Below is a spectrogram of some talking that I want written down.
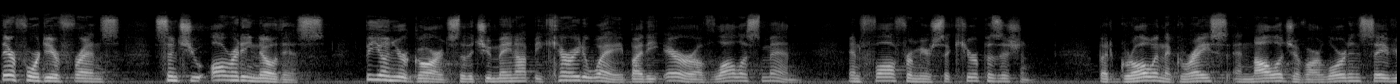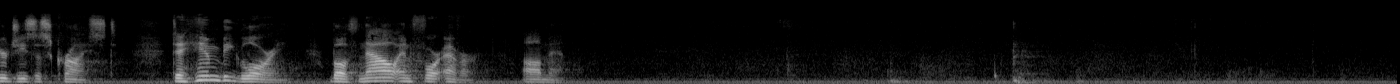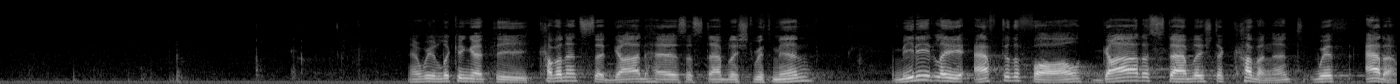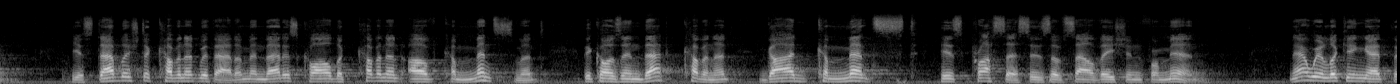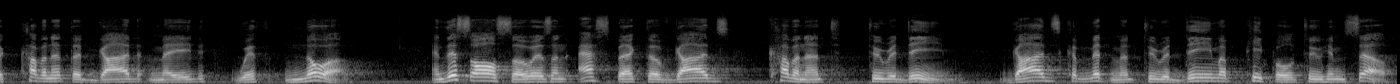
Therefore, dear friends, since you already know this, be on your guard so that you may not be carried away by the error of lawless men and fall from your secure position but grow in the grace and knowledge of our Lord and Savior Jesus Christ. To him be glory, both now and forever. Amen. Now we're looking at the covenants that God has established with men. Immediately after the fall, God established a covenant with Adam. He established a covenant with Adam, and that is called the covenant of commencement, because in that covenant, God commenced his processes of salvation for men. Now we're looking at the covenant that God made with Noah. And this also is an aspect of God's covenant to redeem. God's commitment to redeem a people to himself.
